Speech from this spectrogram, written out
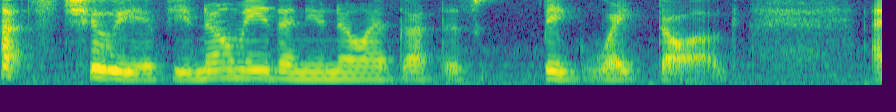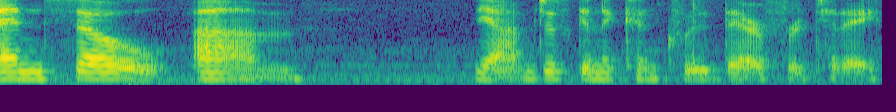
that's Chewy. If you know me, then you know I've got this big white dog. And so, um, yeah, I'm just going to conclude there for today.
